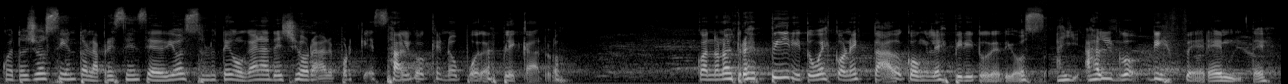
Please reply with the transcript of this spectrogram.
Cuando yo siento la presencia de Dios, solo tengo ganas de llorar porque es algo que no puedo explicarlo. Cuando nuestro espíritu es conectado con el Espíritu de Dios, hay algo diferente.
